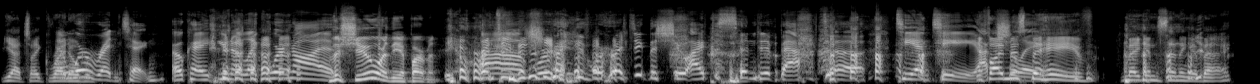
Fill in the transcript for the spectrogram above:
yeah, it's like right and we're renting, okay? You know, like we're not. The shoe or the apartment? Uh, we're, rent- we're renting the shoe. I have to send it back to TNT. if I misbehave, Megan's sending it back.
